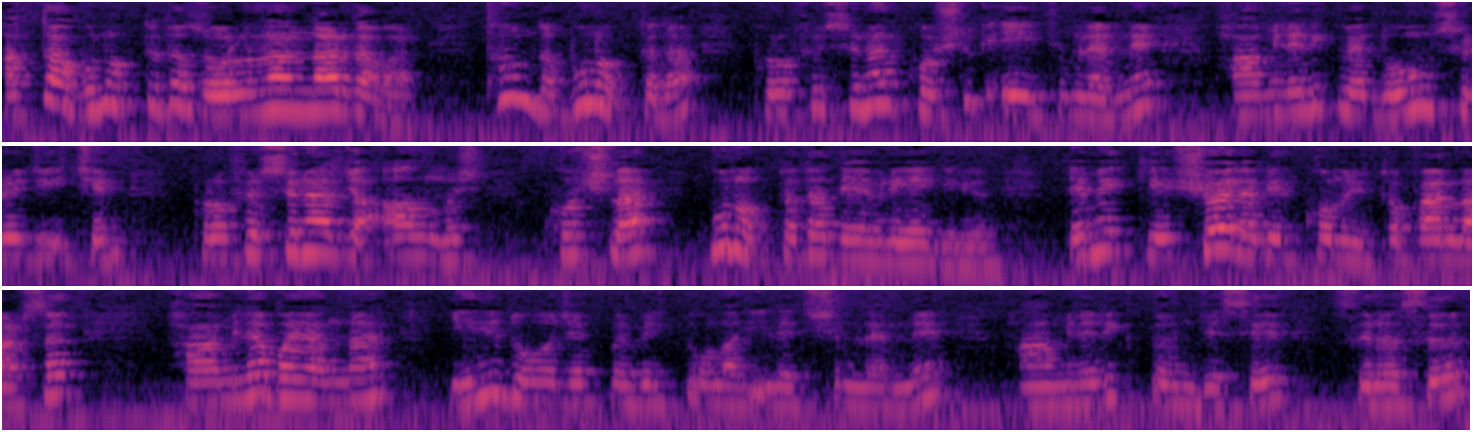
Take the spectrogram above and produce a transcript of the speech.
Hatta bu noktada zorlananlar da var. Tam da bu noktada profesyonel koçluk eğitimlerini hamilelik ve doğum süreci için profesyonelce almış koçlar bu noktada devreye giriyor. Demek ki şöyle bir konuyu toparlarsak hamile bayanlar yeni doğacak bebekle olan iletişimlerini hamilelik öncesi, sırası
